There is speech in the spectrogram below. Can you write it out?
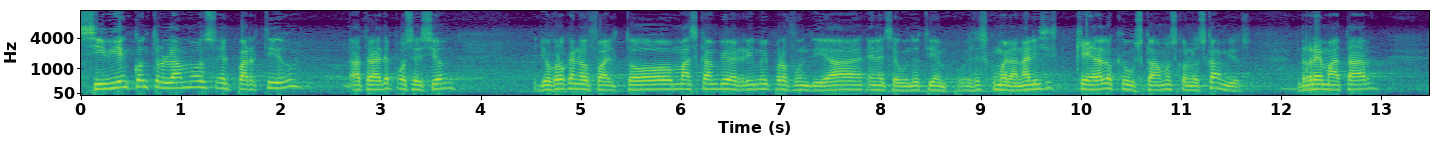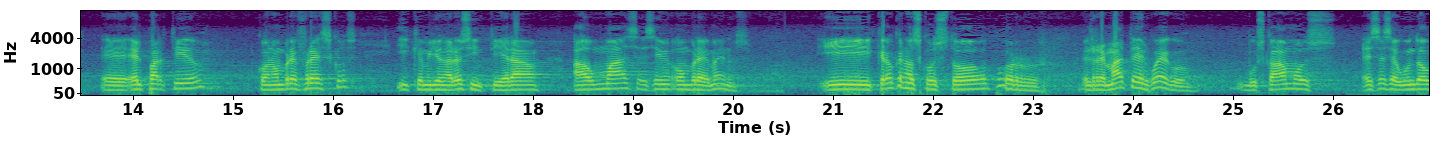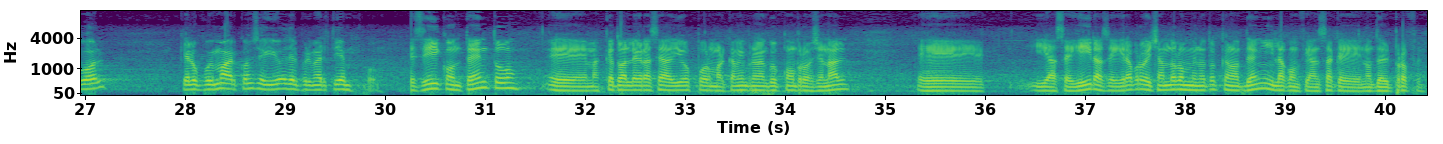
Si bien controlamos el partido a través de posesión, yo creo que nos faltó más cambio de ritmo y profundidad en el segundo tiempo. Ese es como el análisis, que era lo que buscábamos con los cambios. Rematar eh, el partido con hombres frescos y que Millonarios sintiera aún más ese hombre de menos. Y creo que nos costó por el remate del juego. Buscábamos ese segundo gol que lo pudimos haber conseguido desde el primer tiempo. Sí, contento, eh, más que todo darle gracias a Dios por marcar mi primer gol como profesional eh, y a seguir, a seguir aprovechando los minutos que nos den y la confianza que nos dé el profe.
